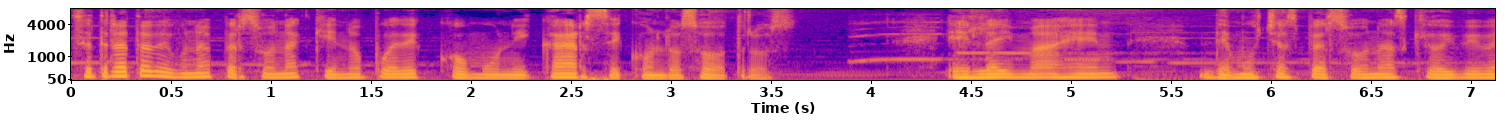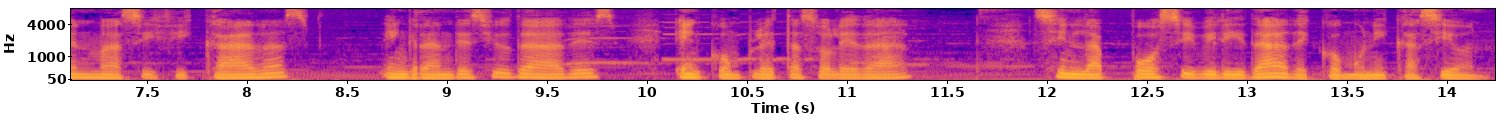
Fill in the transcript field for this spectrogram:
Se trata de una persona que no puede comunicarse con los otros. Es la imagen de muchas personas que hoy viven masificadas en grandes ciudades, en completa soledad, sin la posibilidad de comunicación.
